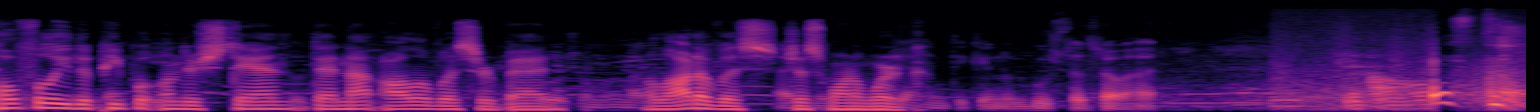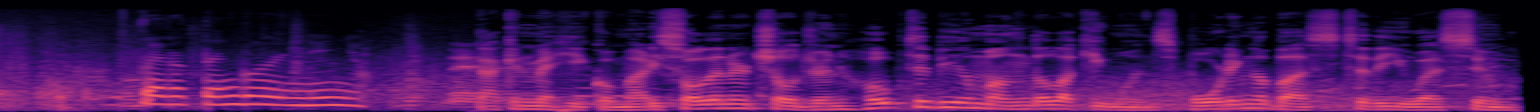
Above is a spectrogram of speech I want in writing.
Hopefully, the people understand that not all of us are bad. A lot of us just want to work. Este, pero tengo de niño. Back in Mexico, Marisol and her children hope to be among the lucky ones boarding a bus to the U.S. soon.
